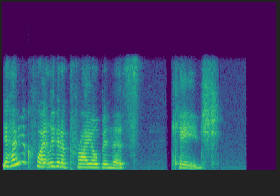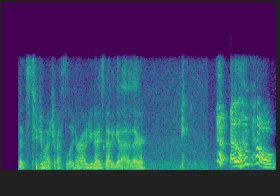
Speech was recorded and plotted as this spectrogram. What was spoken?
Yeah, how are you quietly gonna pry open this cage? That's too much wrestling around. You guys gotta get out of there. I love how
